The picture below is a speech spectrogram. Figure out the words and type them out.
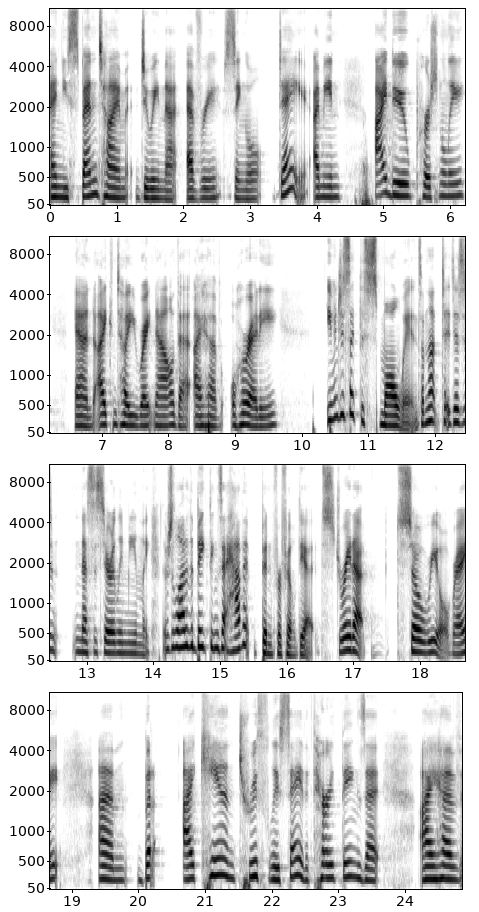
And you spend time doing that every single day. I mean, I do personally, and I can tell you right now that I have already, even just like the small wins, I'm not, it doesn't necessarily mean like there's a lot of the big things that haven't been fulfilled yet. Straight up, so real, right? Um, but I can truthfully say that there are things that I have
